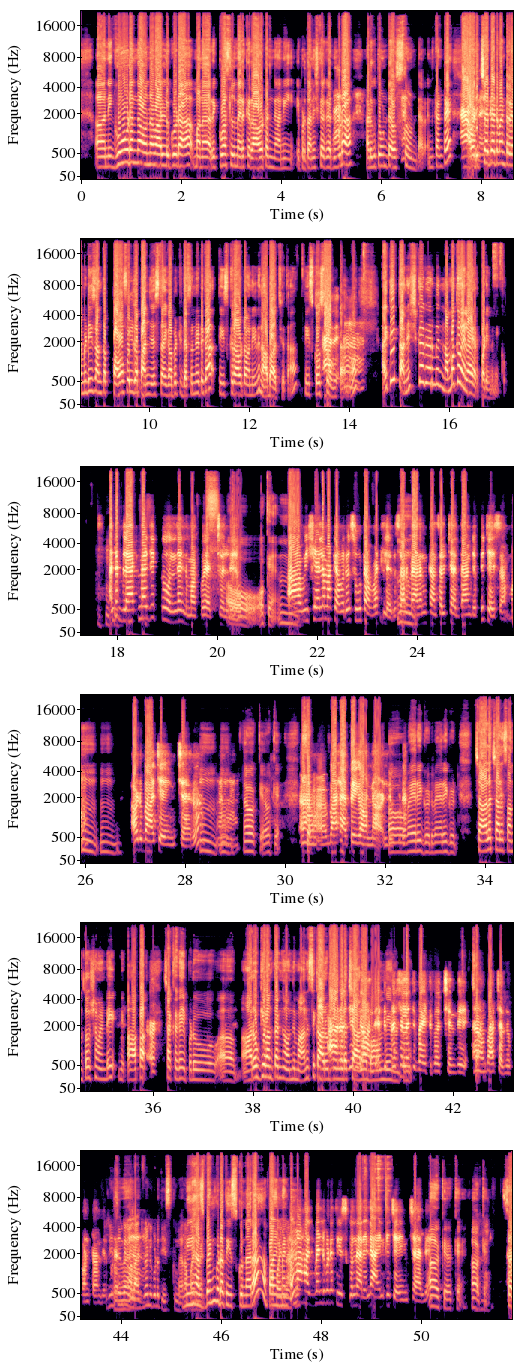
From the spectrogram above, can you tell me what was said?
నిగూఢంగా ఉన్న వాళ్ళు కూడా మన రిక్వెస్ట్ల మేరకు రావటం గానీ ఇప్పుడు తనిష్క గారిని కూడా అడుగుతూ ఉంటే వస్తూ ఉంటారు. ఎందుకంటే ఆవిడ. ఇచ్చేటటువంటి రెమెడీస్ అంత పవర్ఫుల్గా పనిచేస్తాయి కాబట్టి డెఫినెట్గా తీసుకురావటం అనేది నా బాధ్యత. తీసుకొస్తూ ఉంటాను. అయితే తనిష్క గారి మీద నమ్మకం ఎలా ఏర్పడింది మీకు? అంటే బ్లాక్ మ్యాజిక్ ఉందండి మాకు యాక్చువల్లీ. ఓకే. ఆ విషయాల్లో మాకు ఎవరు సూట్ అవ్వట్లేదు. సార్. మేడం కన్సల్ట్ చేద్దాం అని చెప్పి చేసాము ఆవిడ బాగా చేయించారు. Okay okay. బాగా హ్యాపీగా ఉన్నామండి ఇప్పుడు. Very good very good. చాలా చాలా సంతోషం అండి మీ పాప చక్కగా ఇప్పుడు ఆరోగ్యవంతంగా ఉంది. మానసిక ఆరోగ్యం కూడా చాలా. బాగుంది బయటకు వచ్చింది. బాగా చదువుకుంటుంది ఇప్పుడు. రీసెంట్ వాళ్ళ హస్బెండ్ కూడా తీసుకున్నారు మీ. హస్బెండ్ కూడా తీసుకున్నారా? అపాయింట్మెంట్. మా హస్బెండ్ కూడా తీసుకున్నారండి. ఆయనకి చేయించాలి. Okay okay okay. సో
